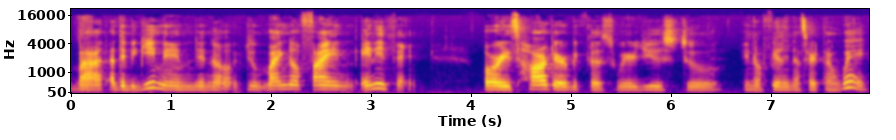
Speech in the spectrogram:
But at the beginning, you know, you might not find anything, or it's harder because we're used to, you know, feeling a certain way.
